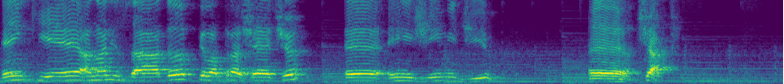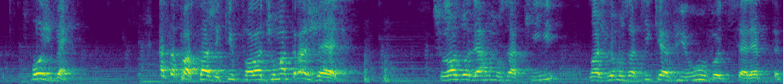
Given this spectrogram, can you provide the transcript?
em que é analisada pela tragédia é, em regime de é, teatro. Pois bem, essa passagem aqui fala de uma tragédia. Se nós olharmos aqui, nós vemos aqui que a viúva de Serepta,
